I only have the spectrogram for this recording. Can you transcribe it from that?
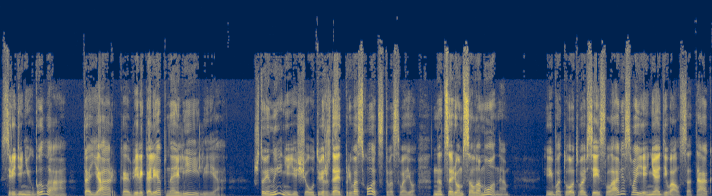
Среди них была та яркая, великолепная лилия, что и ныне еще утверждает превосходство свое над царем Соломоном, ибо тот во всей славе своей не одевался так,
